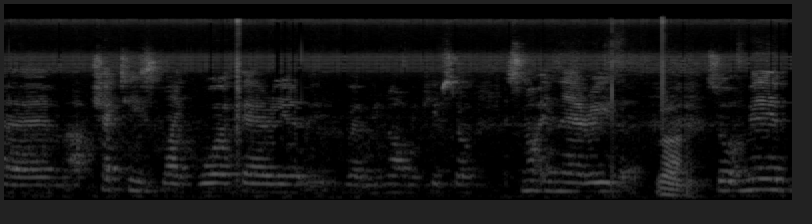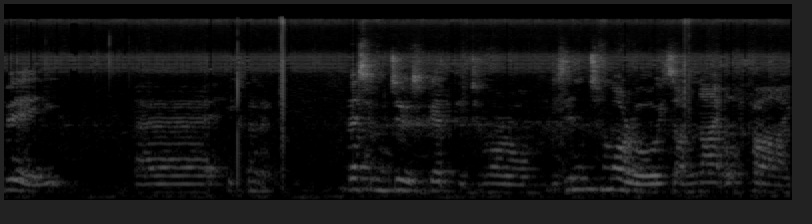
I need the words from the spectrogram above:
Um, I've checked his like work area where we normally keep stuff. It's not in there either. Right. So it may be uh, he's gonna. Best we can do is get him tomorrow. He's in tomorrow. He's on night till five.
